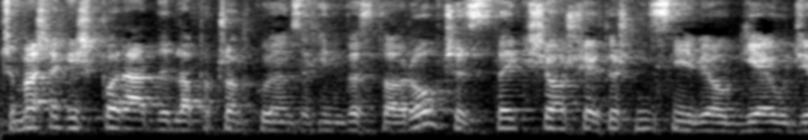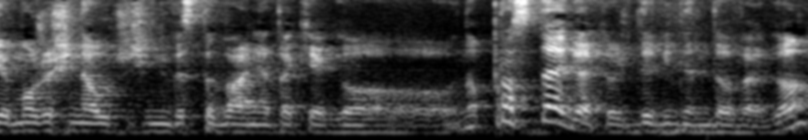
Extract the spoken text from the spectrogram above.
Czy masz jakieś porady dla początkujących inwestorów? Czy z tej książki, jak ktoś nic nie wie o giełdzie, może się nauczyć inwestowania takiego no prostego, jakiegoś dywidendowego?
